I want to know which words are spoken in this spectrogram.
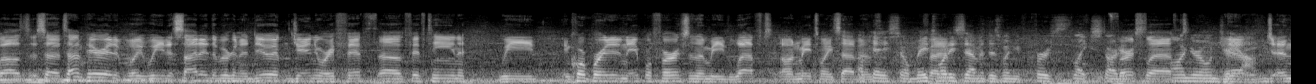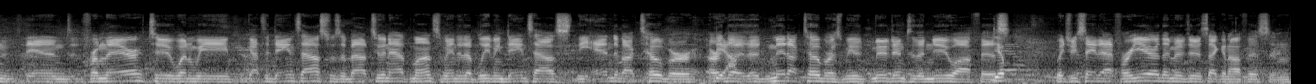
Well, so- so time period, we, we decided that we were going to do it January 5th of 15. We incorporated in April 1st, and then we left on May 27th. Okay, so May 27th is when you first like started First left on your own journey. Yeah, and and from there to when we got to Dane's house was about two and a half months. We ended up leaving Dane's house the end of October or Yeah. the, the mid October as we moved into the new office. Yep. Which we stayed at for a year, then moved to the second office and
